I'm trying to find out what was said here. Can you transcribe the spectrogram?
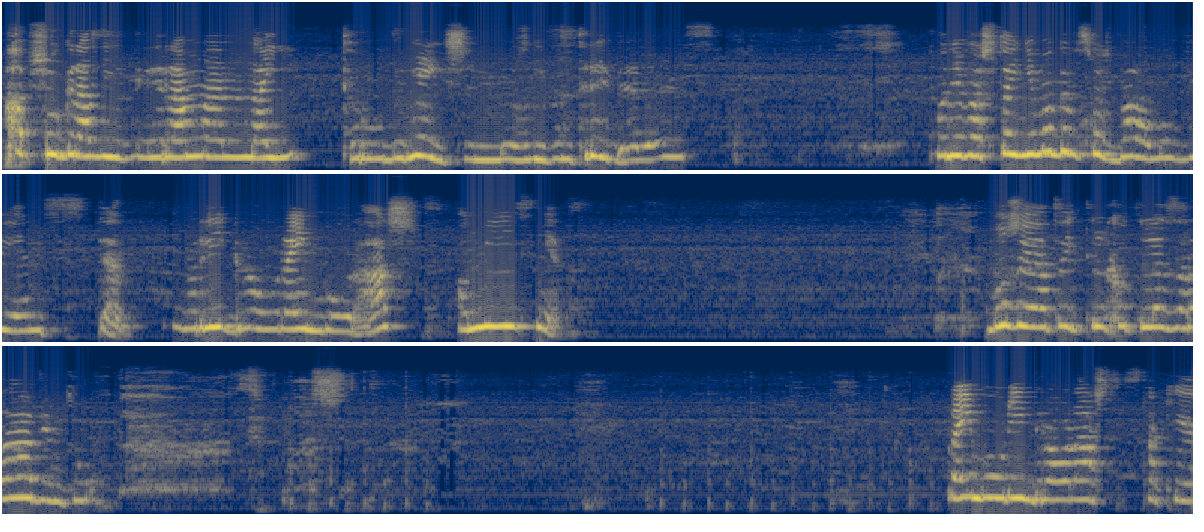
A przy okazji gram na najtrudniejszym możliwym trybie, więc... Ponieważ tutaj nie mogę wysłać balonów, więc ten Regrow Rainbow Rush, on mi nic nie da. Boże, ja tutaj tylko tyle zarabiam. Boże. Rainbow Regrow Rush to jest takie...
